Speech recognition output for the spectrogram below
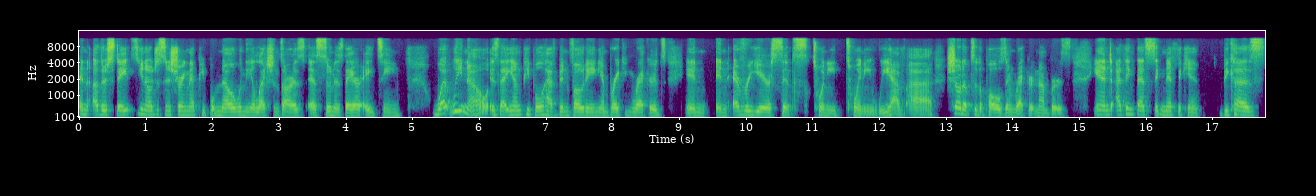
In other states, you know, just ensuring that people know when the elections are as, as soon as they are 18. What we know is that young people have been voting and breaking records in, in every year since 2020. We have uh, showed up to the polls in record numbers. And I think that's significant because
